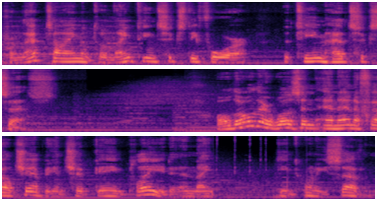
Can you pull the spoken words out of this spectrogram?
From that time until 1964, the team had success. Although there wasn't an NFL championship game played in 1927,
